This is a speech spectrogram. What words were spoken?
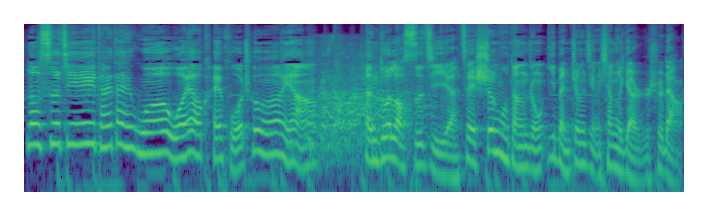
老司机带带我，我要开火车呀！很多老司机呀，在生活当中一本正经，像个人似的。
